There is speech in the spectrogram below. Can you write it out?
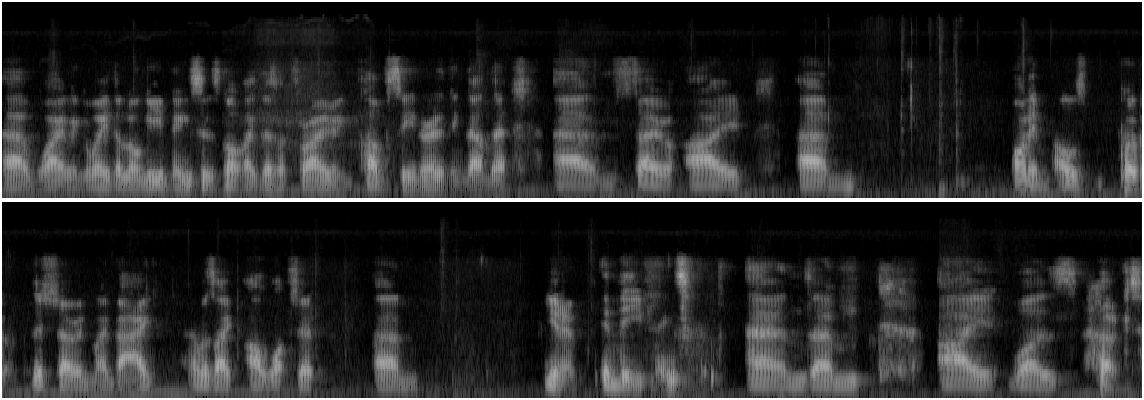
uh, whiling away the long evenings. It's not like there's a thriving pub scene or anything down there. Um, so I, um, on impulse, put this show in my bag and was like, I'll watch it. Um, you know, in the evenings, and um, I was hooked.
